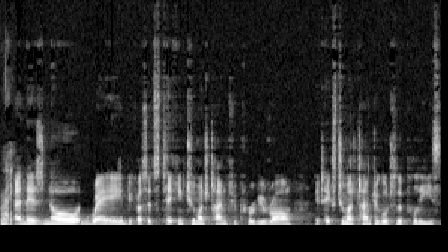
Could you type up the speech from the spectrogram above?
Right. And there's no way, because it's taking too much time to prove you wrong, it takes too much time to go to the police.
